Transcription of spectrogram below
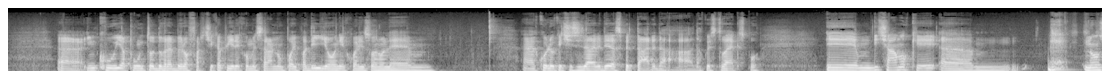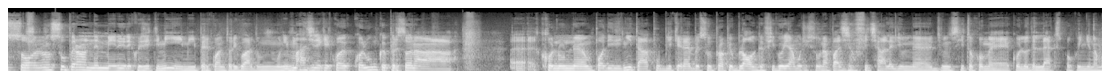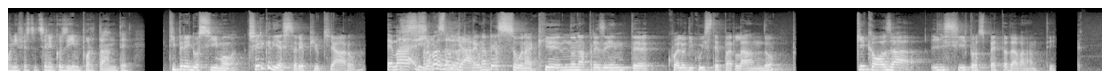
eh, in cui appunto dovrebbero farci capire come saranno un po' i padiglioni e quali sono le mm, eh, quello che ci si deve aspettare da, da questo Expo. E mm, diciamo che ehm, non, so- non superano nemmeno i requisiti minimi per quanto riguarda un- un'immagine che qual- qualunque persona eh, con un, un po' di dignità pubblicherebbe sul proprio blog, figuriamoci su una pagina ufficiale di un, di un sito come quello dell'Expo, quindi una manifestazione così importante. Ti prego, Simo, cerca di essere più chiaro. Eh, ma Sì, Prova a spiegare a una persona che non ha presente quello di cui stai parlando che cosa gli si prospetta davanti.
